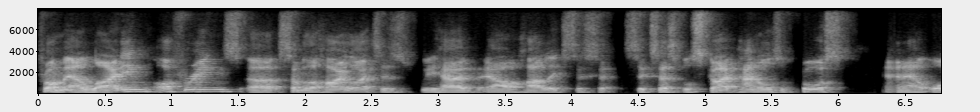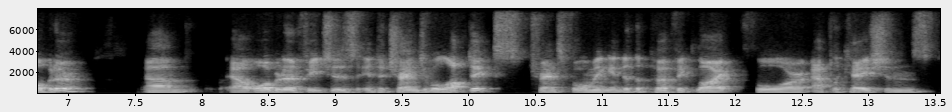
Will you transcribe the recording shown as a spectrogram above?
From our lighting offerings, uh, some of the highlights is we have our highly su successful SkyPanels, of course, and our orbiter. Um, our orbiter features interchangeable optics, transforming into the perfect light for applications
